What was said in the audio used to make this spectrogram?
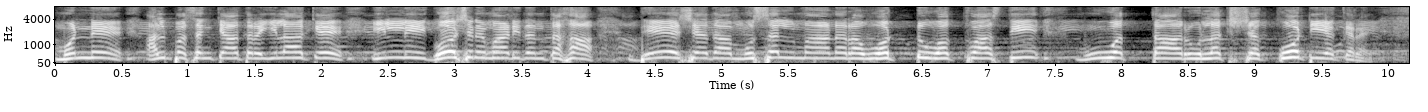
ಮೊನ್ನೆ ಅಲ್ಪಸಂಖ್ಯಾತರ ಇಲಾಖೆ ಇಲ್ಲಿ ಘೋಷಣೆ ಮಾಡಿದಂತಹ ದೇಶದ ಮುಸಲ್ಮಾನರ ಒಟ್ಟು ವಕ್ವಾಸ್ತಿ ಮೂವತ್ತಾರು ಲಕ್ಷ ಕೋಟಿ ಎಕರೆ.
